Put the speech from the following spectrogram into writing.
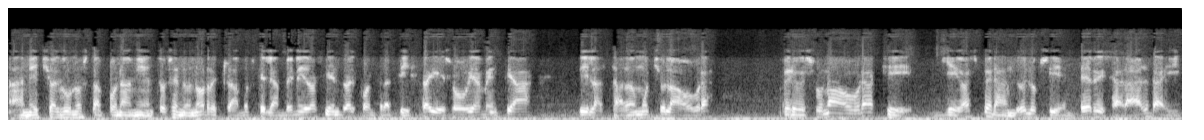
han hecho algunos taponamientos en unos reclamos que le han venido haciendo al contratista y eso obviamente ha dilatado mucho la obra, pero es una obra que lleva esperando el occidente de Risaralda y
